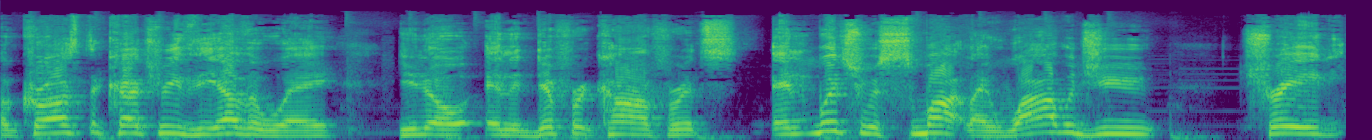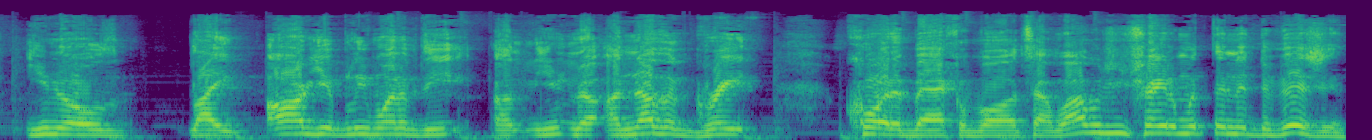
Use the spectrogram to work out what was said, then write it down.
across the country the other way, you know, in a different conference, and which was smart. Like, why would you trade, you know, like arguably one of the, uh, you know, another great quarterback of all time? Why would you trade him within the division?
